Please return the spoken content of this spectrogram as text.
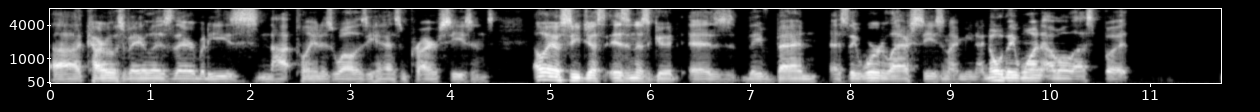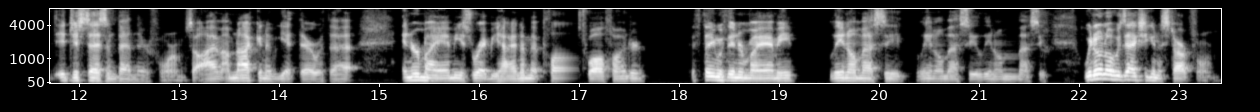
uh, Carlos Vela is there, but he's not playing as well as he has in prior seasons. LAFC just isn't as good as they've been as they were last season. I mean, I know they won MLS, but it just hasn't been there for them. So I'm, I'm not going to get there with that. Inter Miami is right behind them at plus 1200. The thing with Inter Miami, Lionel Messi, Lionel Messi, Lionel Messi. We don't know who's actually going to start for him.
